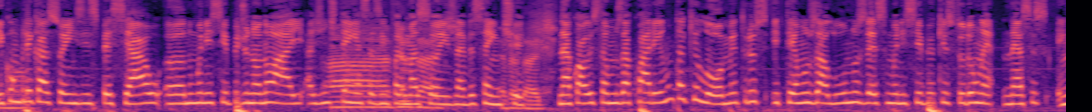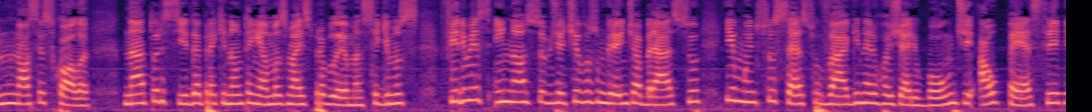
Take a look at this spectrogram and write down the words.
e complicações, em especial ah, no município de Nonoai. A gente tem Ah, essas é informações, verdade. né, Vicente? É na qual estamos a 40 quilômetros e temos alunos desse município que estudam ne- nessa, es- em nossa escola. Na torcida para que não tenhamos mais problemas. Seguimos firmes em nossos objetivos. Um grande abraço e muito sucesso, Wagner Rogério Bonde, Alpestre,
